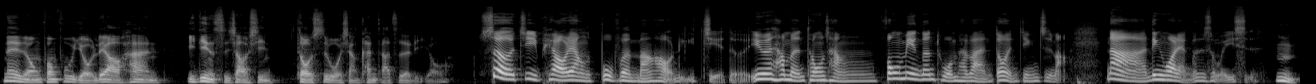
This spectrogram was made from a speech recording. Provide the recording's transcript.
内容丰富有料和一定的时效性，都是我想看杂志的理由。设计漂亮的部分蛮好理解的，因为他们通常封面跟图文排版都很精致嘛。那另外两个是什么意思？嗯。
